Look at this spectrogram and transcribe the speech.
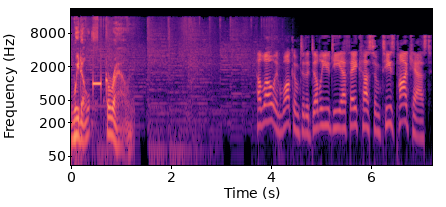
we don't f around. Hello and welcome to the WDFA Custom Tees podcast.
